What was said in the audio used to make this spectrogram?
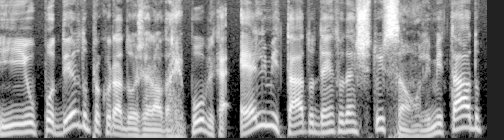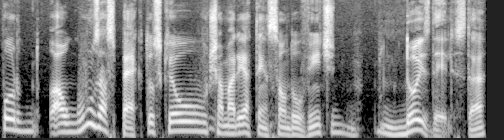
E o poder do Procurador-Geral da República é limitado dentro da instituição, limitado por alguns aspectos que eu chamaria a atenção do ouvinte, dois deles. Tá?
